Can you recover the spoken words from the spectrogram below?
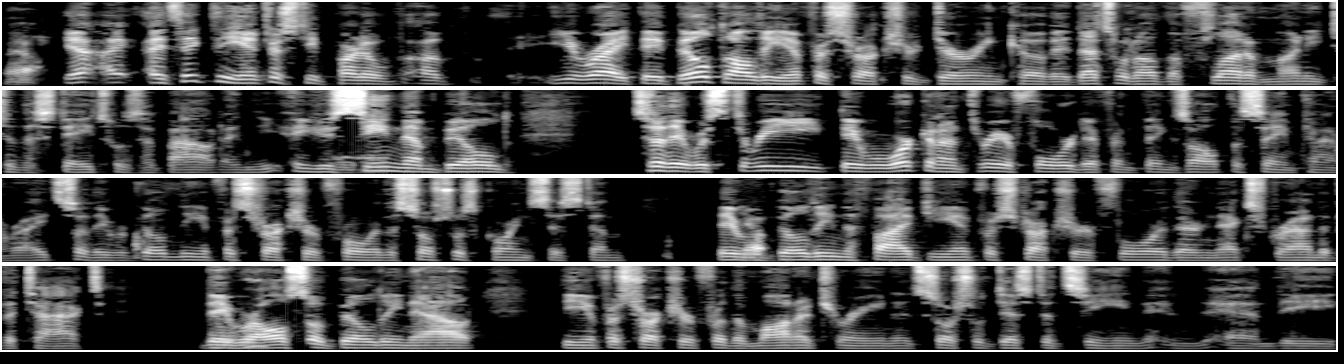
Yeah, yeah. I, I think the interesting part of, of, you're right. They built all the infrastructure during COVID. That's what all the flood of money to the states was about, and you, have seen them build. So there was three. They were working on three or four different things all at the same time, right? So they were building the infrastructure for the social scoring system. They were yep. building the 5G infrastructure for their next round of attacks. They mm-hmm. were also building out the infrastructure for the monitoring and social distancing and, and the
